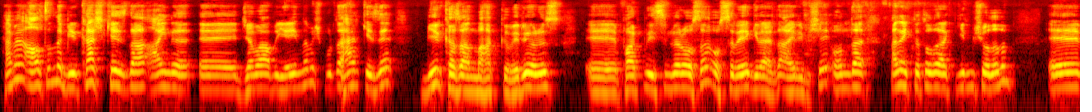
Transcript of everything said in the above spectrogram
hemen altında birkaç kez daha aynı e, cevabı yayınlamış. Burada herkese bir kazanma hakkı veriyoruz. E, farklı isimler olsa o sıraya girerdi ayrı bir şey. Onu da anekdot olarak girmiş olalım. E,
